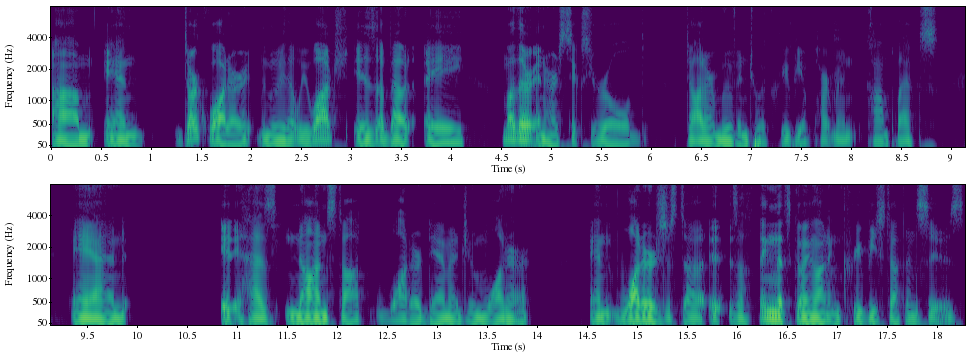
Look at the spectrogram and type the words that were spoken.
Um, and Dark Water, the movie that we watched, is about a mother and her six year old daughter move into a creepy apartment complex. And it has nonstop water damage and water. And water is just a is a thing that's going on, and creepy stuff ensues.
